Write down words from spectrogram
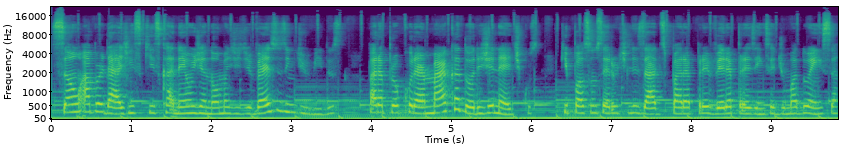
são abordagens que escaneiam o genoma de diversos indivíduos para procurar marcadores genéticos que possam ser utilizados para prever a presença de uma doença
